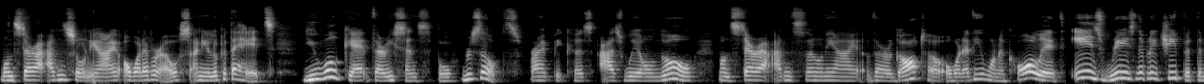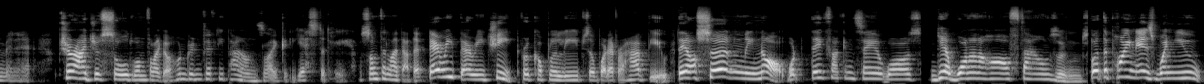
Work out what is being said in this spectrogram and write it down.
Monstera adansonii or whatever else, and you look at the hits, you will get very sensible results, right? Because as we all know, Monstera adansonii variegata, or whatever you want to call it, is reasonably cheap at the minute. I'm sure I just sold one for like 150 pounds, like yesterday, or something like that. They're very, very cheap for a couple of leaves or whatever have you. They are certainly not. What they fucking say it was? Yeah, one and a half thousand. But the point is, when you,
